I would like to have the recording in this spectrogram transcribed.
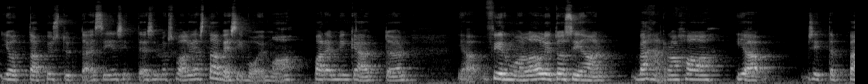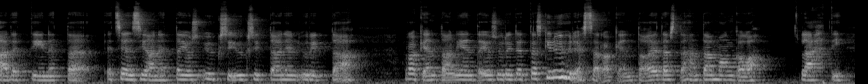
jotta pystyttäisiin sitten esimerkiksi valjastaa vesivoimaa paremmin käyttöön ja firmoilla oli tosiaan vähän rahaa ja sitten päätettiin, että, että sen sijaan, että jos yksi yksittäinen yrittää rakentaa, niin entä jos yritettäisikin yhdessä rakentaa. Ja tästähän tämä Mankala lähti.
